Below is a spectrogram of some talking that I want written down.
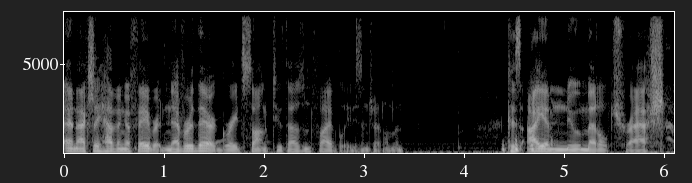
and actually having a favorite. Never There. Great song. 2005, ladies and gentlemen. Because I am nu metal trash.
